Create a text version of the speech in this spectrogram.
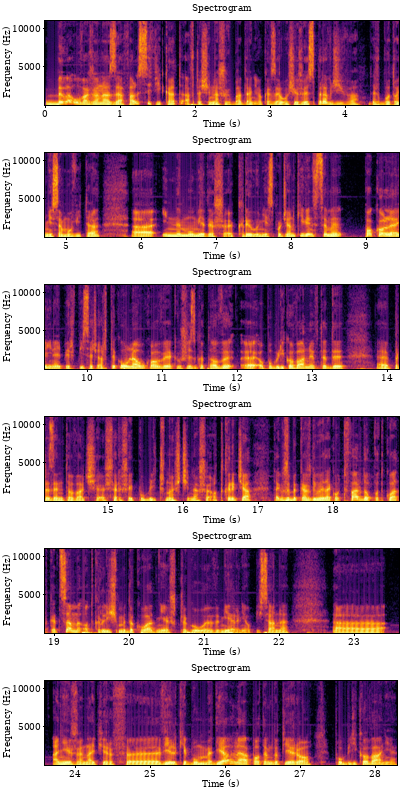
była uważana za falsyfikat, a w czasie naszych badań okazało się, że jest prawdziwa. Też było to niesamowite. Inne mumie też kryły niespodzianki, więc chcemy po kolei najpierw pisać artykuł naukowy, jak już jest gotowy, e, opublikowany, wtedy e, prezentować szerszej publiczności nasze odkrycia, tak żeby każdy miał taką twardą podkładkę, co my odkryliśmy dokładnie, szczegóły wymiernie opisane, e, a nie, że najpierw e, wielkie boom medialne, a potem dopiero publikowanie.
